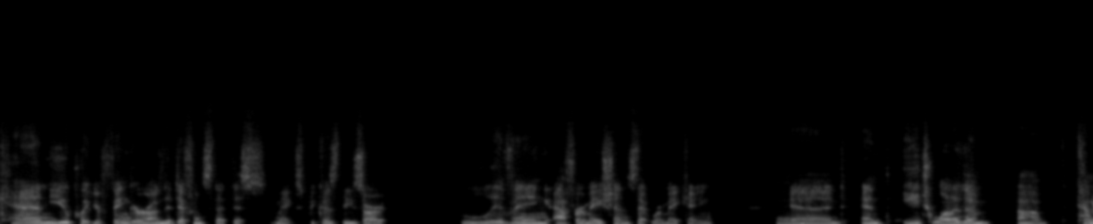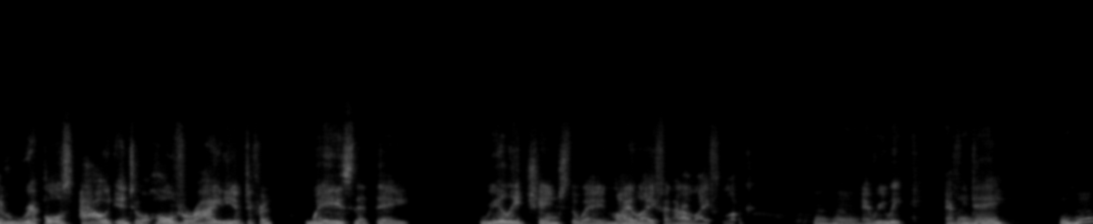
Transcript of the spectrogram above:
can you put your finger on the difference that this makes? Because these are living affirmations that we're making mm-hmm. and and each one of them um, kind of ripples out into a whole variety of different ways that they really change the way my life and our life look mm-hmm. every week every mm-hmm. day. Mm-hmm.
